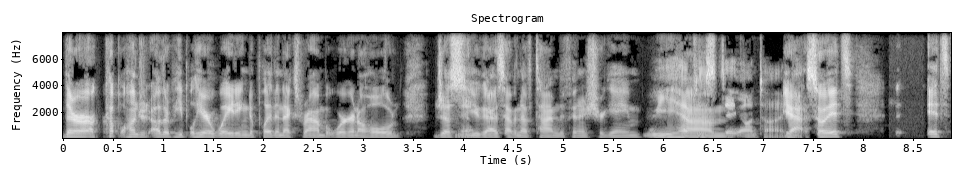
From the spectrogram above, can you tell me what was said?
There are a couple hundred other people here waiting to play the next round, but we're going to hold just so Yeah. you guys have enough time to finish your game. We have to Um, stay on time. Yeah. So it's, it's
